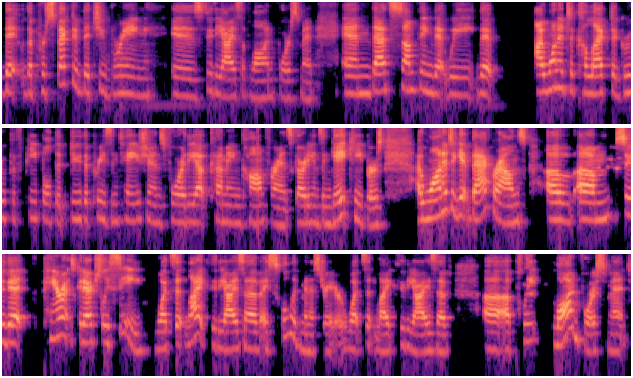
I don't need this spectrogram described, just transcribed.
that the perspective that you bring is through the eyes of law enforcement. And that's something that we, that I wanted to collect a group of people that do the presentations for the upcoming conference, Guardians and Gatekeepers. I wanted to get backgrounds of um, so that parents could actually see what's it like through the eyes of a school administrator, what's it like through the eyes of uh, a police law enforcement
